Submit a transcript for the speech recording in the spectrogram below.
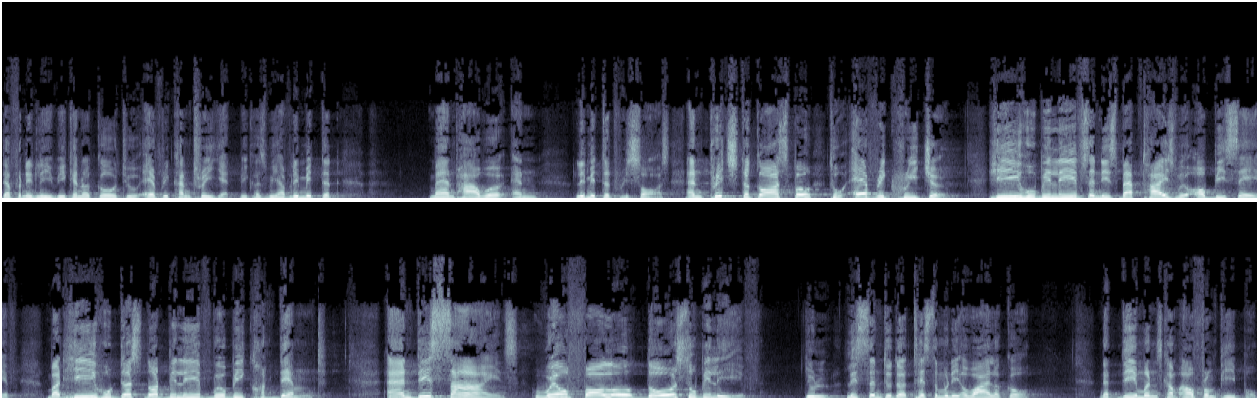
Definitely, we cannot go to every country yet because we have limited manpower and limited resource. And preach the gospel to every creature. He who believes and is baptized will all be saved, but he who does not believe will be condemned. And these signs will follow those who believe. You listened to the testimony a while ago that demons come out from people.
